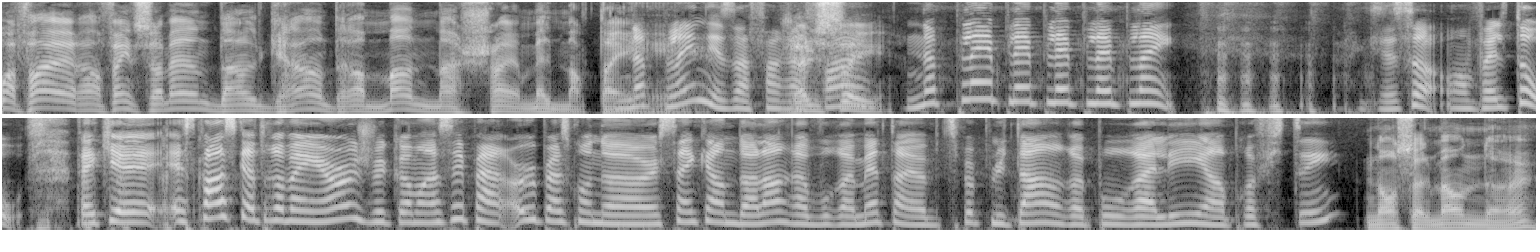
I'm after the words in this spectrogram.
Quoi faire en fin de semaine dans le grand Drummond, ma chère Mel Martin? Il y en a plein des affaires Je à le faire. sais. Il y en a plein, plein, plein, plein, plein. C'est ça, on fait le tour. Fait que euh, Espace 81, je vais commencer par eux parce qu'on a un 50 à vous remettre un petit peu plus tard pour aller en profiter. Non seulement on en a un,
